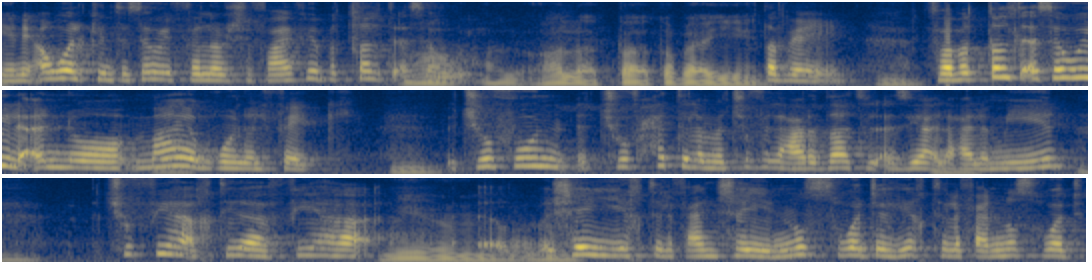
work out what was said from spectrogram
يعني أول كنت أسوي filler شفايفي بطلت أسوي. آه حلو. هلا ط- طبيعيين. طبيعيين. فبطلت أسوي لأنه ما يبغون ال fake. تشوفون تشوف حتى لما تشوف العرضات الأزياء العالميين تشوف فيها اختلاف فيها. شيء يختلف عن شيء نص وجه يختلف عن نص وجه.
